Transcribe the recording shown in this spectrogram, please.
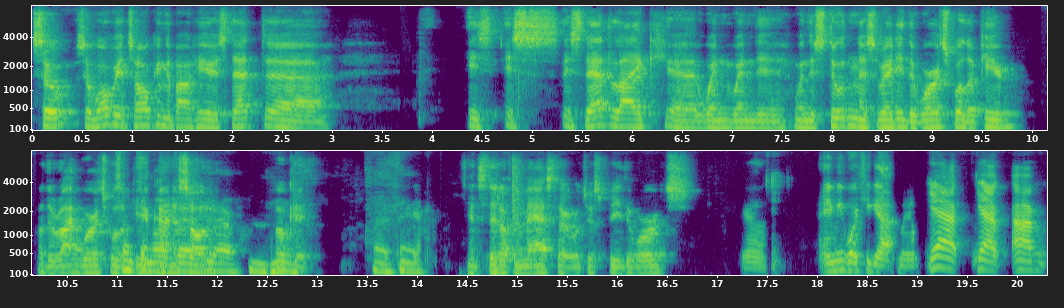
So, so what we're talking about here is that uh, is is is that like uh, when when the when the student is ready, the words will appear, or the right words will Something appear, like kind of that. sort of. Yeah. Mhm. Okay, I think. instead of the master, it will just be the words. Yeah. Amy, what you got, ma'am? Yeah, yeah, um,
